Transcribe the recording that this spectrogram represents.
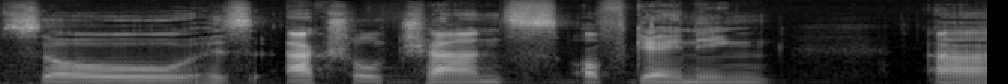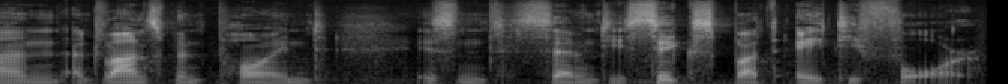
so his actual chance of gaining an advancement point isn't 76 but 84.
